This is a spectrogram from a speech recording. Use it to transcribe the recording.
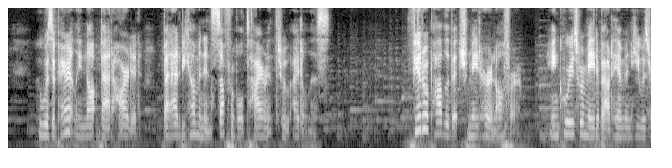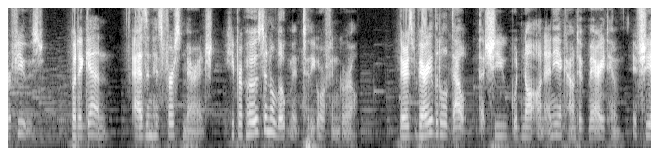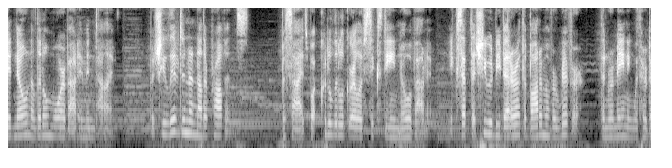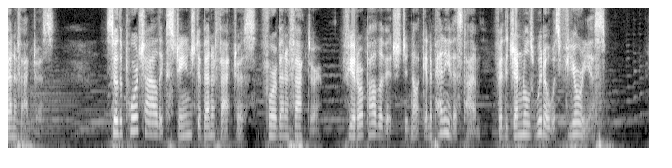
who was apparently not bad-hearted, but had become an insufferable tyrant through idleness. Fyodor Pavlovitch made her an offer, Inquiries were made about him and he was refused. But again, as in his first marriage, he proposed an elopement to the orphan girl. There is very little doubt that she would not on any account have married him if she had known a little more about him in time. But she lived in another province. Besides, what could a little girl of sixteen know about it, except that she would be better at the bottom of a river than remaining with her benefactress? So the poor child exchanged a benefactress for a benefactor. Fyodor Pavlovitch did not get a penny this time, for the general's widow was furious.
